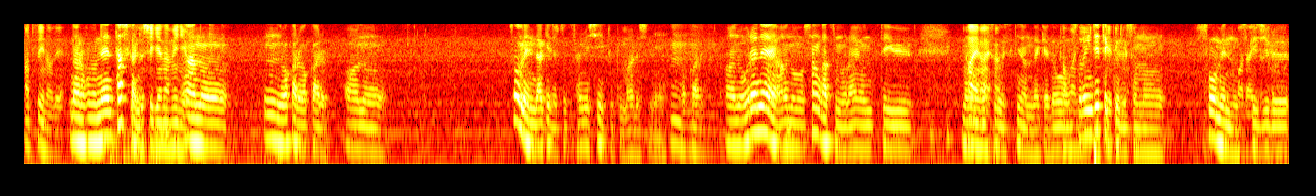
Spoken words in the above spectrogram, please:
暑いので。なるほどね。確かに。涼しげなメニュー。あのうんわかるわかる。あのそうめんだけじゃちょっと寂しい時もあるしうんねわかる。あの俺ねあの3月のライオンっていう漫画はいはい。はいがすごい好きなんだけど、たまにそれに出てくるそのそうめんのつけ汁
